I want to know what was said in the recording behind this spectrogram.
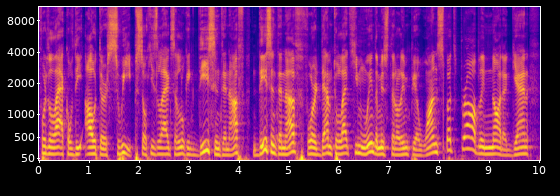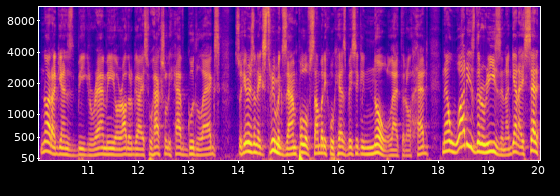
for the lack of the outer sweep. So his legs are looking decent enough, decent enough for them to let him win the Mr. Olympia once, but probably not again, not against Big Ramy or other guys who actually have good legs. So here is an extreme example of somebody who has basically no lateral head. Now what is the reason? Again, I said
